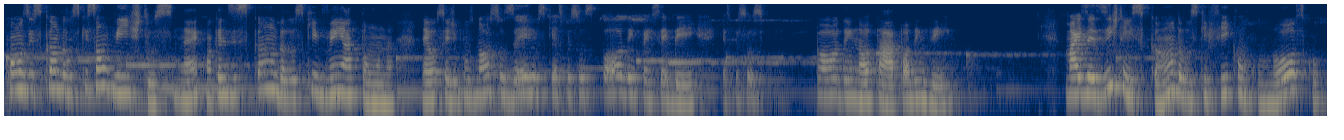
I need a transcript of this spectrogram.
com os escândalos que são vistos, né? com aqueles escândalos que vêm à tona, né? ou seja, com os nossos erros que as pessoas podem perceber, que as pessoas podem notar, podem ver. Mas existem escândalos que ficam conosco,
